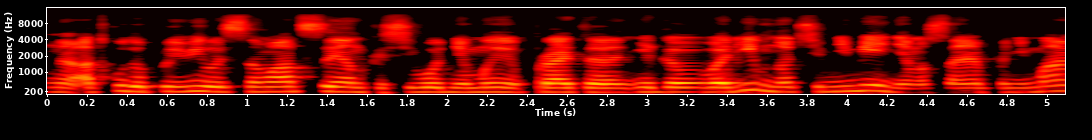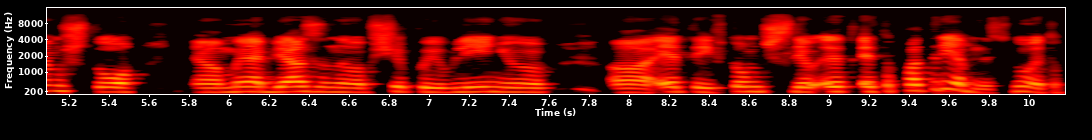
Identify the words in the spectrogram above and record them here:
откуда появилась самооценка, сегодня мы про это не говорим, но тем не менее мы с вами понимаем, что мы обязаны вообще появлению этой, в том числе, это, это потребность, ну, это,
